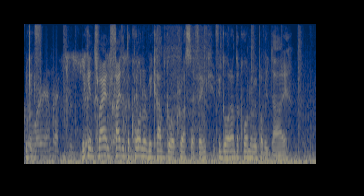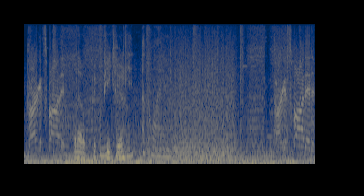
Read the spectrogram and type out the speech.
We can, we can try and fight at the corner, we can't go across, I think. If we go around the corner, we'll probably die. Target spotted. Gonna have a quick peek here. Acquired. Target spotted.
